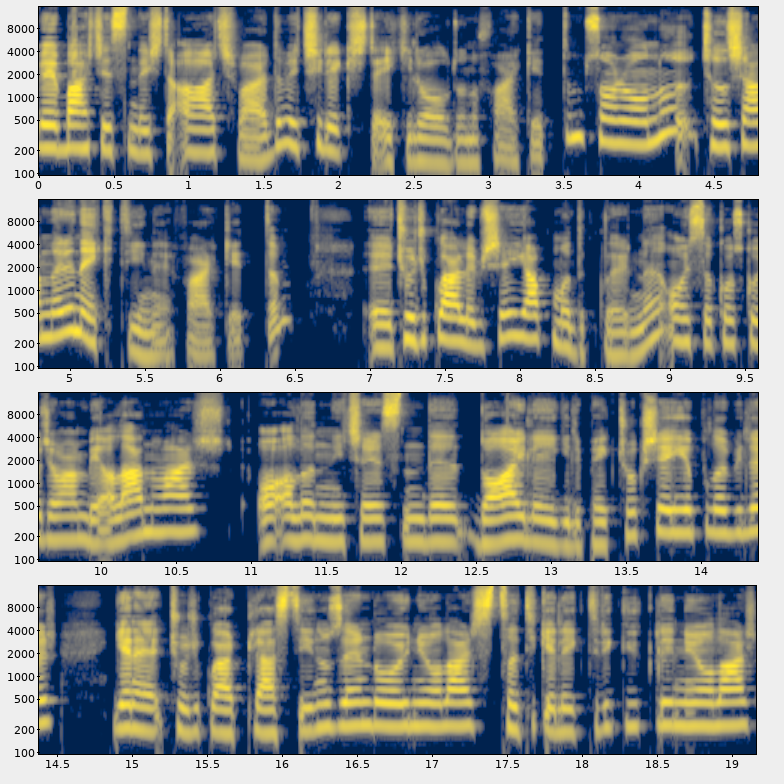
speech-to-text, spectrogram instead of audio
Ve bahçesinde işte ağaç vardı ve çilek işte ekili olduğunu fark ettim. Sonra onu çalışanların ektiğini fark ettim e, çocuklarla bir şey yapmadıklarını. Oysa koskocaman bir alan var. O alanın içerisinde doğayla ilgili pek çok şey yapılabilir. Gene çocuklar plastiğin üzerinde oynuyorlar. Statik elektrik yükleniyorlar.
